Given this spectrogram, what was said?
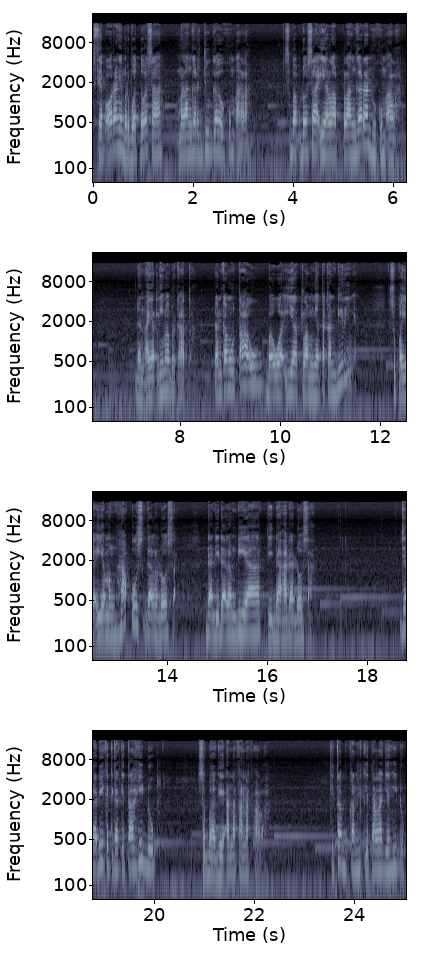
Setiap orang yang berbuat dosa melanggar juga hukum Allah sebab dosa ialah pelanggaran hukum Allah. Dan ayat 5 berkata, Dan kamu tahu bahwa ia telah menyatakan dirinya, supaya ia menghapus segala dosa, dan di dalam dia tidak ada dosa. Jadi ketika kita hidup sebagai anak-anak Allah, kita bukan kita lagi yang hidup,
